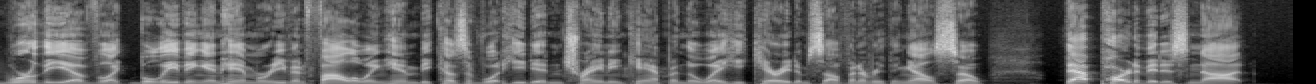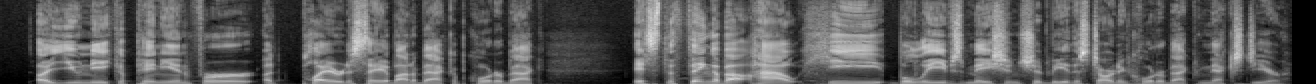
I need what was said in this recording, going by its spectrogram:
worthy of like believing in him or even following him because of what he did in training camp and the way he carried himself and everything else. So that part of it is not a unique opinion for a player to say about a backup quarterback. It's the thing about how he believes Mason should be the starting quarterback next year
